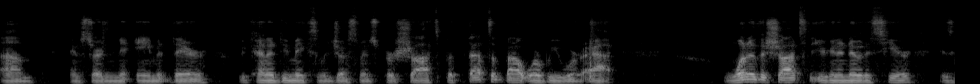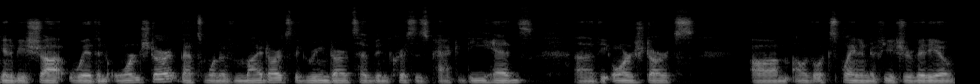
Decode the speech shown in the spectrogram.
um, and starting to aim it there. We kind of do make some adjustments per shots, but that's about where we were at. One of the shots that you're going to notice here is going to be shot with an orange dart. That's one of my darts. The green darts have been Chris's Pack D heads. Uh, the orange darts, um, I'll explain in a future video,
